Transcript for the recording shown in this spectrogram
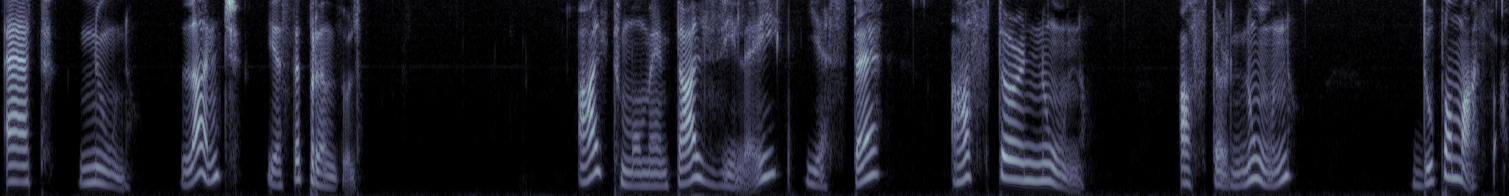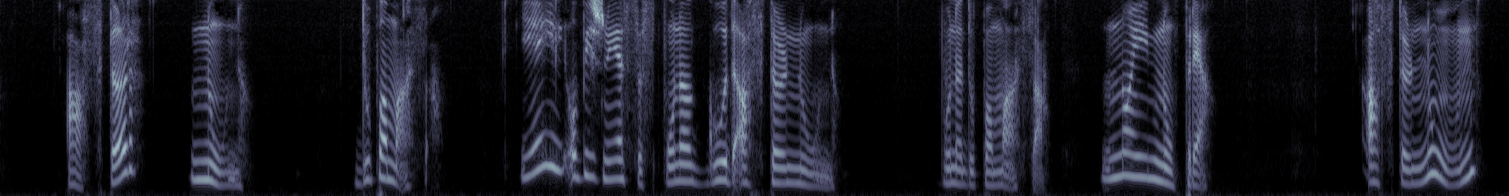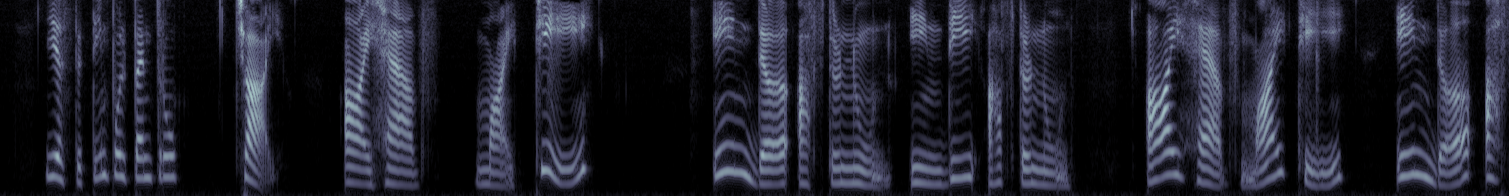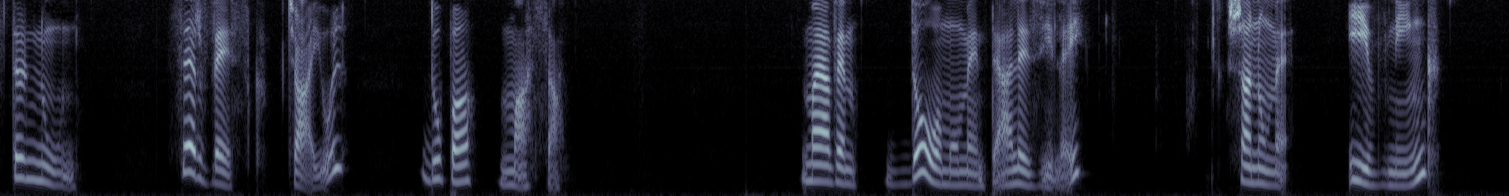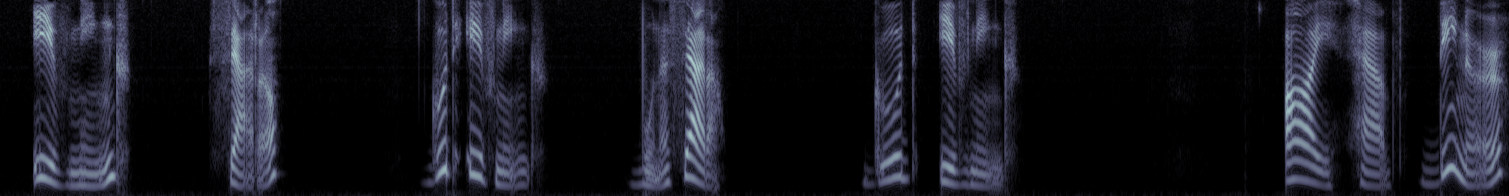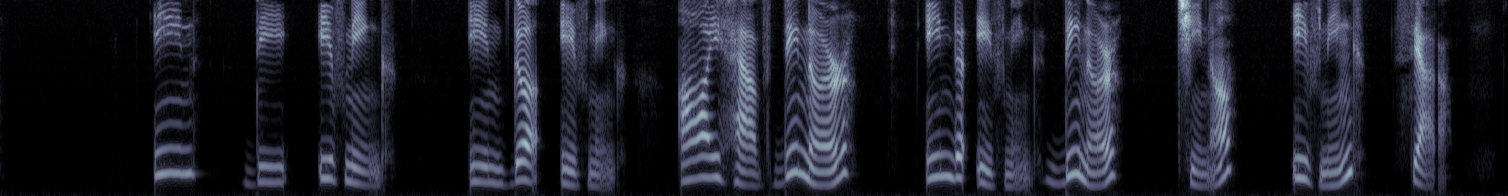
at noon. Lunch este prânzul. Alt moment al zilei este afternoon. Afternoon, după masa. After noon, după masa. Ei obișnuiesc să spună good afternoon, bună după masa. Noi nu prea. Afternoon este timpul pentru ceai. I have my tea in the afternoon. In the afternoon. I have my tea in the afternoon. Servesc ceaiul după masa. Mai avem două momente ale zilei, și anume evening, evening, seară, good evening, bună seara, good evening. I have dinner in the evening. In the evening. I have dinner in the evening. Dinner, cină, evening, seara.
